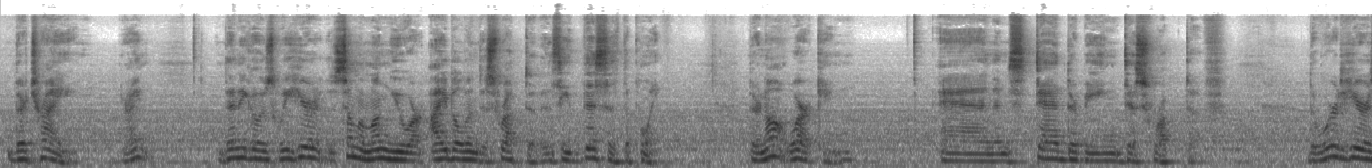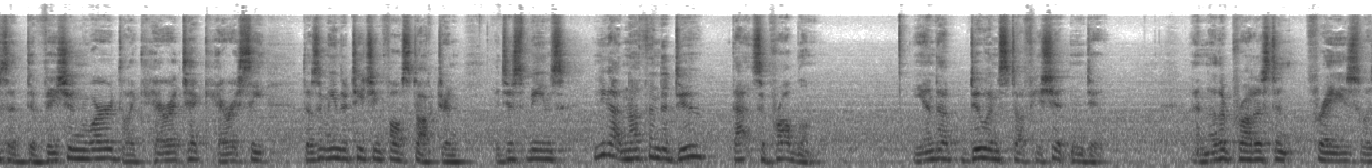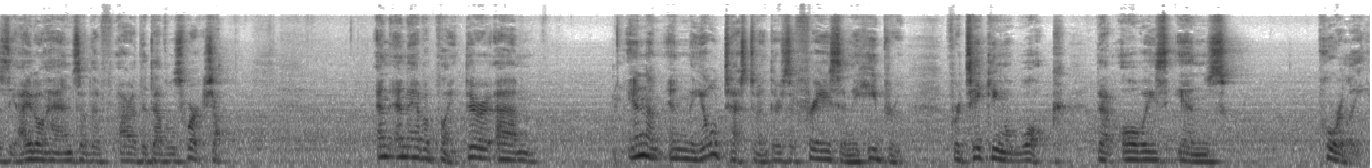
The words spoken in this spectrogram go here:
They're trying, right? Then he goes, We hear some among you are idle and disruptive. And see, this is the point. They're not working, and instead they're being disruptive. The word here is a division word, like heretic, heresy. Doesn't mean they're teaching false doctrine. It just means you got nothing to do. That's a problem. You end up doing stuff you shouldn't do. Another Protestant phrase was the idle hands are the, are the devil's workshop and and they have a point. There, um, in the in the Old Testament, there's a phrase in the Hebrew for taking a walk that always ends poorly.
